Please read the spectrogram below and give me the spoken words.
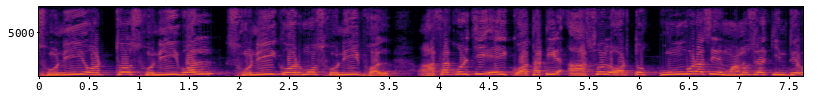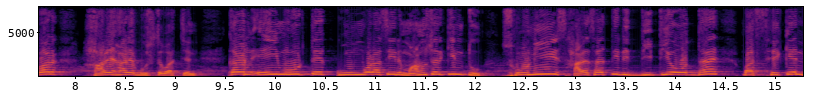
শনি অর্থ শনি বল, শনি কর্ম, শনি ফল। আশা করছি এই কথাটির আসল অর্থ কুম্ভ রাশির মানুষরা কিন্তু এবার হারে হারে বুঝতে পারছেন। কারণ এই মুহূর্তে কুম্ভ রাশির মানুষের কিন্তু শনি সাড়ে সাতির দ্বিতীয় অধ্যায় বা সেকেন্ড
